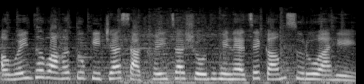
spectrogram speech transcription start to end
अवैध वाहतुकीच्या साखळीचा शोध घेण्याचे काम सुरू आहे.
